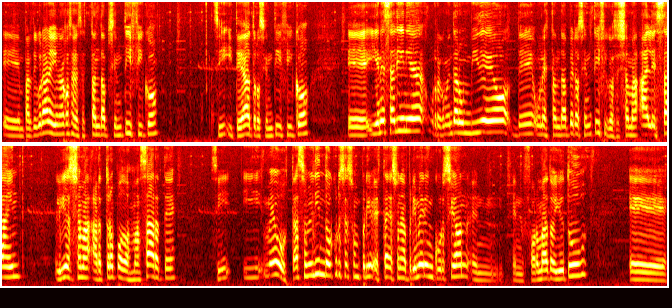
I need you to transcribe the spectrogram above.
En particular hay una cosa que es stand-up científico ¿sí? y teatro científico. Eh, y en esa línea, recomendar un video de un stand-upero científico, se llama Ale Saint. El video se llama Artrópodos más arte. ¿sí? Y me gusta, es un lindo curso, es, un pri- esta es una primera incursión en, en formato YouTube, eh,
